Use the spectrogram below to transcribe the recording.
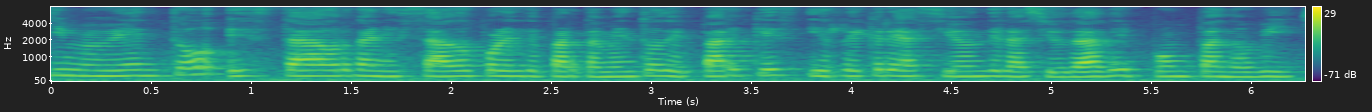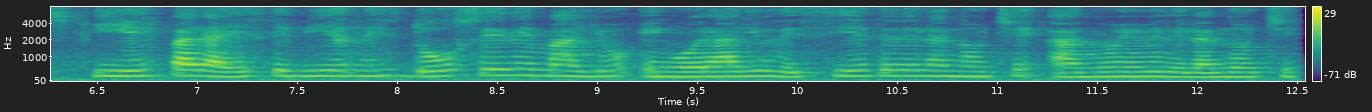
Último evento está organizado por el Departamento de Parques y Recreación de la ciudad de Pompano Beach y es para este viernes 12 de mayo en horario de 7 de la noche a 9 de la noche.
